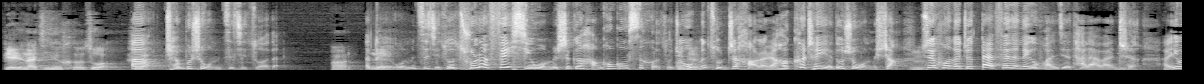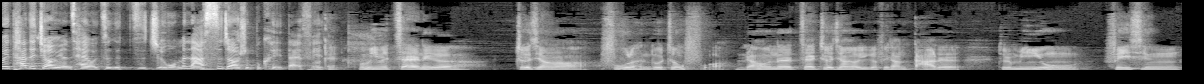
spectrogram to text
别人来进行合作，是吧啊？，全部是我们自己做的。啊，对，我们自己做。除了飞行，我们是跟航空公司合作，就我们组织好了，然后课程也都是我们上，嗯最后呢就带飞的那个环节他来完成啊，因为他的教员才有这个资质，我们拿私照是不可以带飞的。我们因为在那个浙江啊，服务了很多政府啊，然后呢，在浙江有一个非常大的就是民用飞行，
